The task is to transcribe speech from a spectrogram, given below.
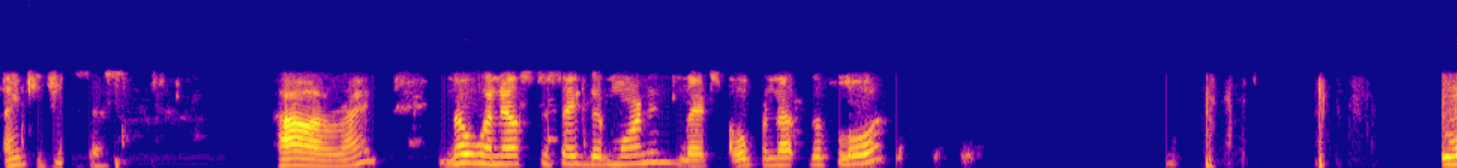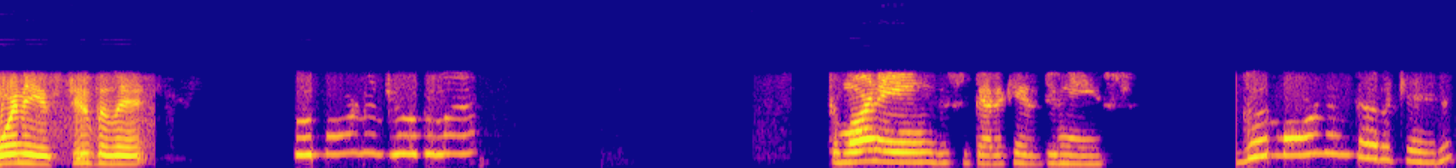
Thank you, Jesus. All right. No one else to say good morning. Let's open up the floor. Good morning, it's Jubilant. Good morning, Jubilant. Good morning. This is Dedicated Denise. Good morning, dedicated.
